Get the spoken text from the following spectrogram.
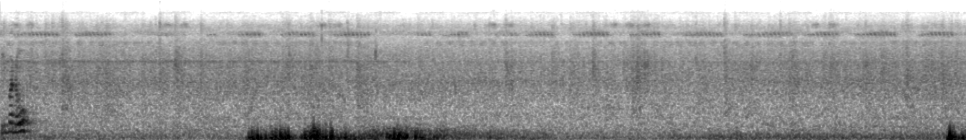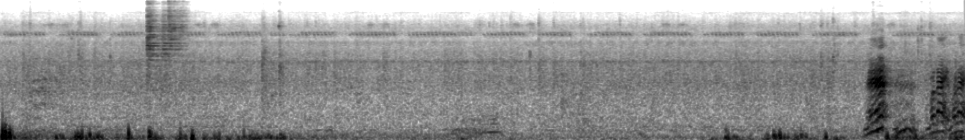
กินปลาดุกนะฮะอืมมาได้มาได้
